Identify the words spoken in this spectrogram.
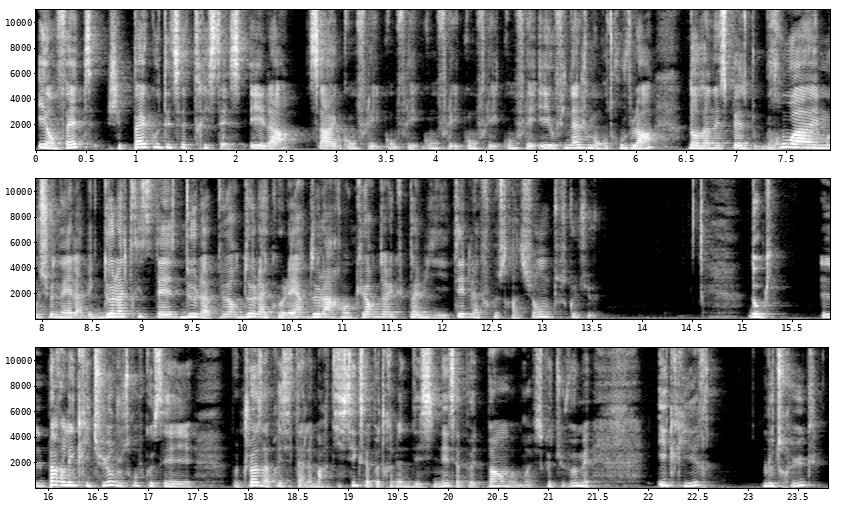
Et en fait, j'ai pas écouté de cette tristesse. Et là, ça a gonflé, gonflé, gonflé, gonflé, gonflé. Et au final, je me retrouve là, dans un espèce de brouhaha émotionnel avec de la tristesse, de la peur, de la colère, de la rancœur, de la culpabilité, de la frustration, tout ce que tu veux. Donc, par l'écriture, je trouve que c'est bonne chose. Après, si t'as l'âme artistique, ça peut très bien te dessiner, ça peut être peint, bref, ce que tu veux, mais écrire le truc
